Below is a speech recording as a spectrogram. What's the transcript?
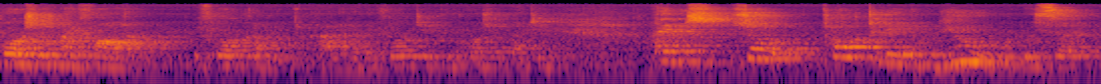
course with my father before coming to Canada, before taking the course with Betty, I was so totally imbued with the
